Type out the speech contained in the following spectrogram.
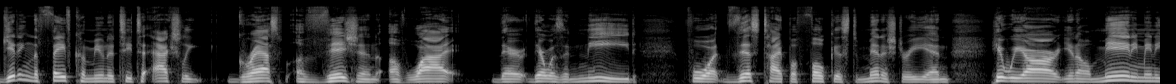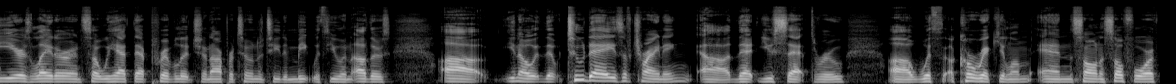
getting the faith community to actually grasp a vision of why there there was a need for this type of focused ministry. And here we are, you know, many, many years later. And so we had that privilege and opportunity to meet with you and others. Uh, you know, the two days of training uh, that you sat through uh, with a curriculum and so on and so forth.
